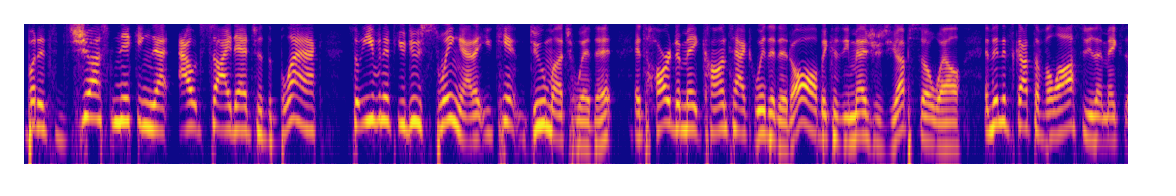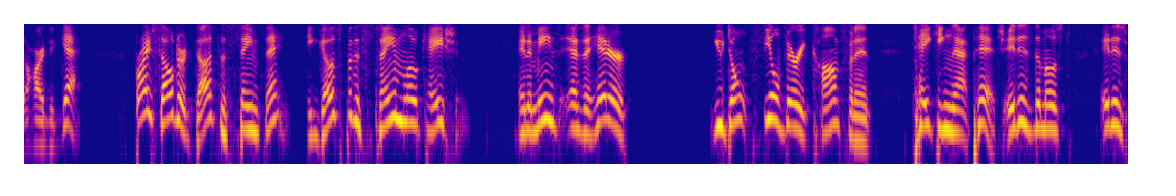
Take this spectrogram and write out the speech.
but it's just nicking that outside edge of the black. So even if you do swing at it, you can't do much with it. It's hard to make contact with it at all because he measures you up so well, and then it's got the velocity that makes it hard to get. Bryce Elder does the same thing. He goes for the same location. And it means as a hitter, you don't feel very confident taking that pitch. It is the most it is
